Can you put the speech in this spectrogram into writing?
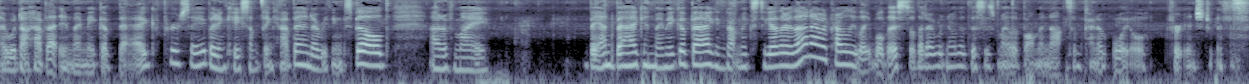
I would not have that in my makeup bag per se, but in case something happened, everything spilled out of my band bag and my makeup bag and got mixed together, then I would probably label this so that I would know that this is my lip balm and not some kind of oil for instruments.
